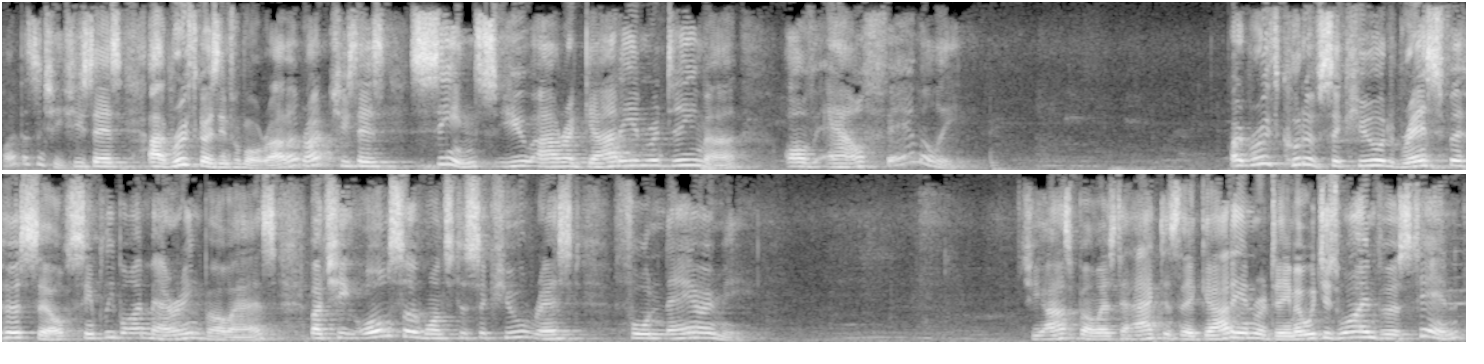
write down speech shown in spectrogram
Right, doesn't she? She says, uh, Ruth goes in for more, rather, right? She says, Since you are a guardian redeemer of our family. Ruth could have secured rest for herself simply by marrying Boaz, but she also wants to secure rest for Naomi. She asked Boaz to act as their guardian redeemer, which is why in verse 10,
